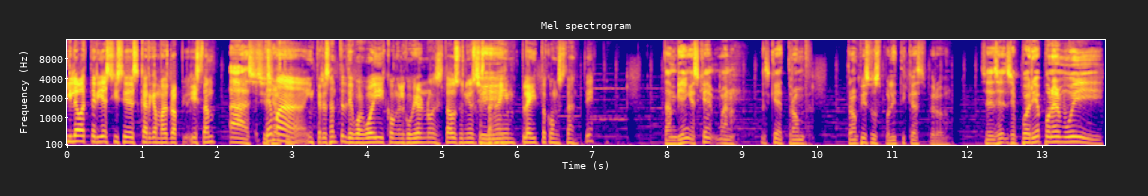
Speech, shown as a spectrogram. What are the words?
Y la batería sí se descarga más rápido. Y están Ah, sí, tema interesante el de Huawei con el gobierno de Estados Unidos que Sí. están ahí en pleito constante. cierto. También, es que, bueno, es que Trump, Trump y sus políticas, pero se, se- se podría poner muy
